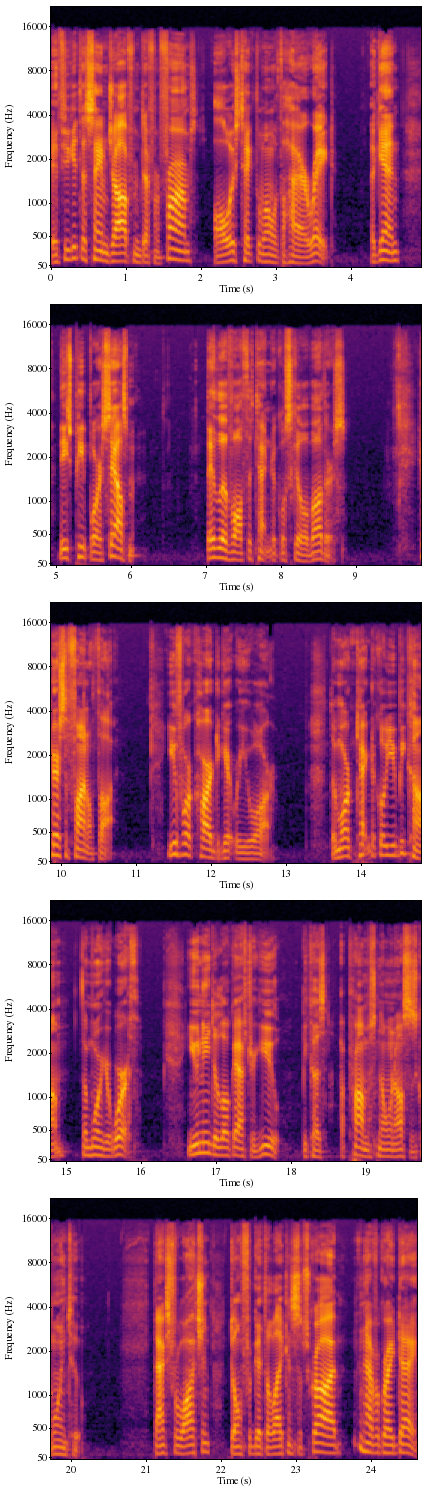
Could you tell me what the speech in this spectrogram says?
If you get the same job from different firms, always take the one with the higher rate. Again, these people are salesmen. They live off the technical skill of others. Here's the final thought you've worked hard to get where you are. The more technical you become, the more you're worth. You need to look after you because I promise no one else is going to. Thanks for watching. Don't forget to like and subscribe, and have a great day.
